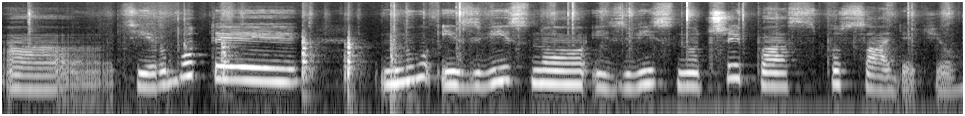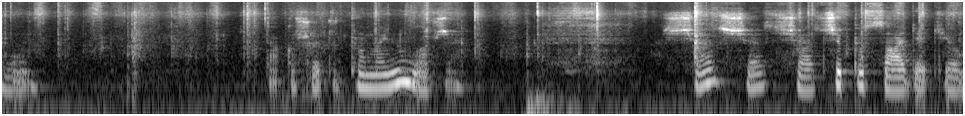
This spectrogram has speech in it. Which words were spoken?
а, цієї роботи. Ну і звісно, і звісно, чи посадять його. Так, а що я тут промайнула вже? Щас, щас, щас. Чи посадять його?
